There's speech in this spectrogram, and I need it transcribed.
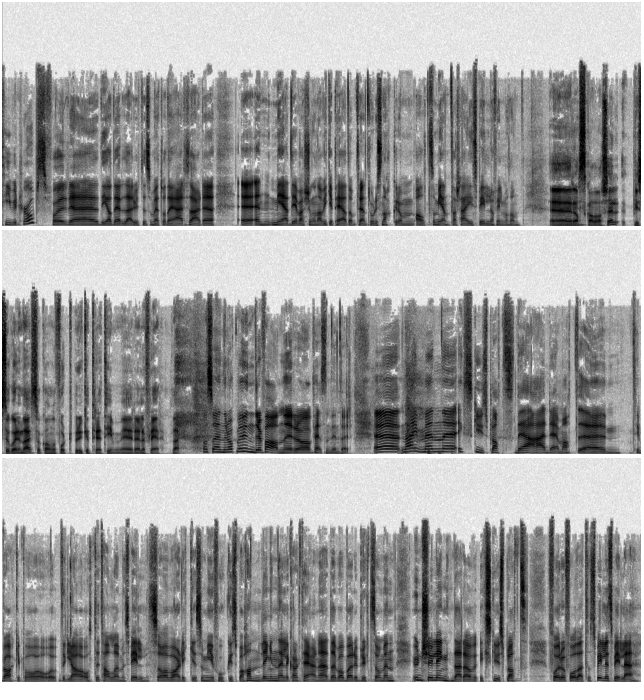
TV Tropes. For eh, de av dere der ute som vet hva det er, så er det en medieversjon av Wikipedia omtrent, hvor de snakker om alt som gjentar seg i spill og film og sånn. Eh, rask advarsel. Hvis du går inn der, så kan du fort bruke tre timer eller flere. Der. Og så ender du opp med 100 faner og PC-en din dør. Uh, nei, men uh, excuse-platt, det er det med at uh, tilbake på det glade 80-tallet med spill, så var det ikke så mye fokus på handlingen eller karakterene. Det var bare brukt som en unnskyldning, derav excuse-platt, for å få deg til å spille spillet.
